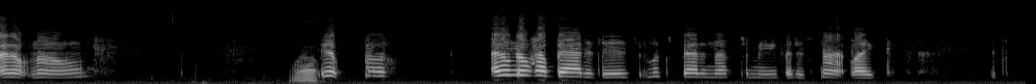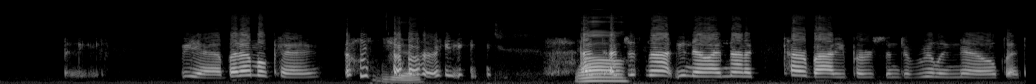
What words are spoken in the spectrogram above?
I don't know. Wow. Yep. Uh, I don't know how bad it is. It looks bad enough to me, but it's not like it's. Yeah, but I'm okay. Yeah. Sorry. I'm, Well, I'm just not, you know, I'm not a car body person to really know, but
